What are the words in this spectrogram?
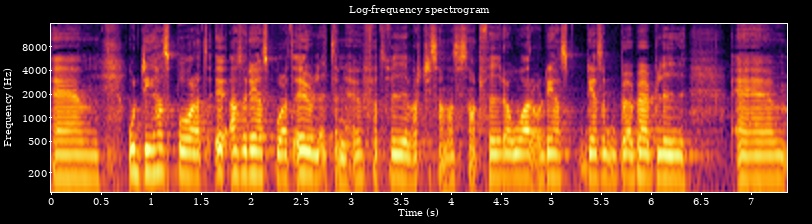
Ehm, och det har, spårat, alltså det har spårat ur lite nu för att vi har varit tillsammans i snart fyra år och det har, det har börjat bli ehm,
